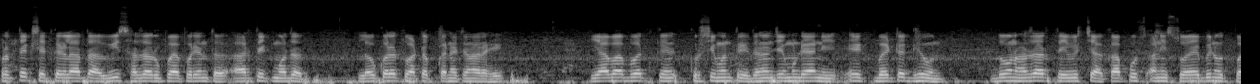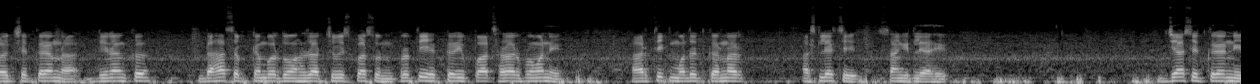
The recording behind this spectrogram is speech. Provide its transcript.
प्रत्येक शेतकऱ्याला आता वीस हजार रुपयापर्यंत आर्थिक मदत लवकरच वाटप करण्यात येणार आहे. याबाबत के कृषीमंत्री धनंजय मुंडे यांनी एक बैठक घेऊन दोन हजार तेवीसच्या कापूस आणि सोयाबीन उत्पादक शेतकऱ्यांना दिनांक दहा सप्टेंबर दोन हजार चोवीसपासून प्रति हेक्टरी पाच हजारप्रमाणे आर्थिक मदत करणार असल्याचे सांगितले आहे. ज्या शेतकऱ्यांनी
